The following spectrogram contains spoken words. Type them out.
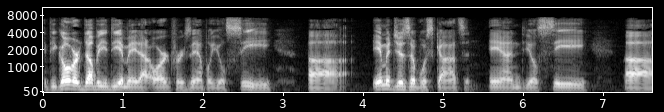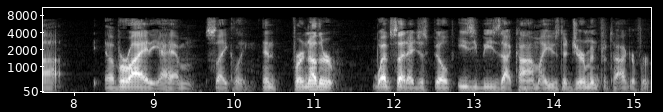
if you go over to WDMA.org, for example, you'll see uh, images of Wisconsin, and you'll see uh, a variety. I am cycling, and for another website I just built, EasyBees.com, I used a German photographer,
